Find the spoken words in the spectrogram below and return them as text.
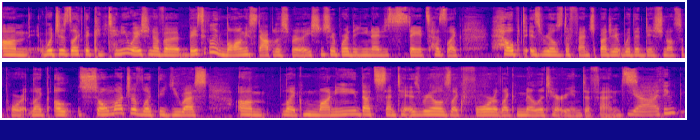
Um, which is like the continuation of a basically long established relationship where the United States has like helped Israel's defense budget with additional support. Like a, so much of like the US um like money that's sent to Israel is like for like military and defense. Yeah, I think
